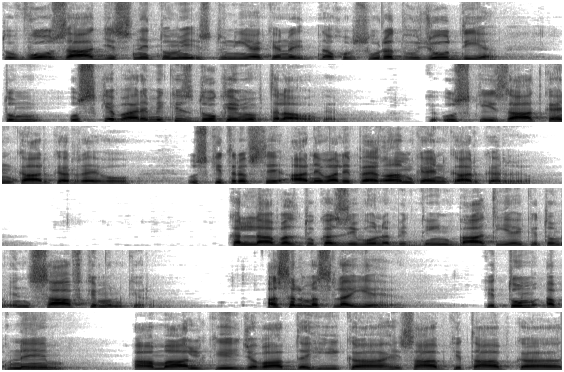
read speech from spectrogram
تو وہ ذات جس نے تمہیں اس دنیا کے اندر اتنا خوبصورت وجود دیا، تم اس کے بارے میں کس دھوکے میں مبتلا ہو گئے کہ اس کی ذات کا انکار کر رہے ہو، اس کی طرف سے آنے والے پیغام کا انکار کر رہے ہو۔ کلّہ بلتک ضب الدین بات یہ ہے کہ تم انصاف کے منکر ہو۔ اصل مسئلہ یہ ہے کہ تم اپنے اعمال کی جواب دہی کا، حساب کتاب کا،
